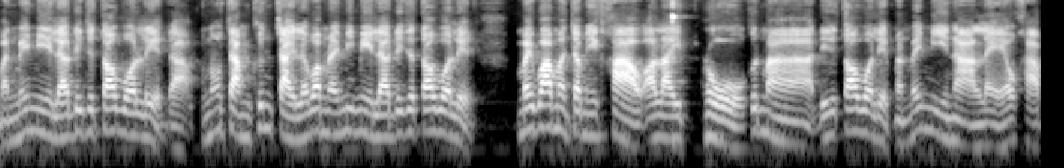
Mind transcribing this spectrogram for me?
มันไม่มีแล้วดิจิตอลวอลเล็ตอะคุณต้องจำขึ้นใจแล้วว่ามันไม่มีแล้วดิจิตอลวอลเล็ตไม่ว่ามันจะมีข่าวอะไรโผล่ขึ้นมาดิจิตอลวอลเล็ตมันไม่มีนานแล้วครับ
